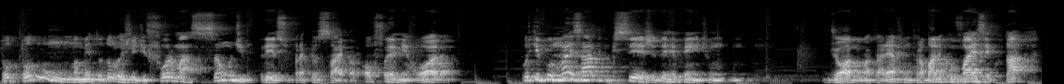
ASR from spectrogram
to, toda uma metodologia de formação de preço para que eu saiba qual foi a minha hora, porque por mais rápido que seja, de repente, um, um job, uma tarefa, um trabalho que eu vá executar,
